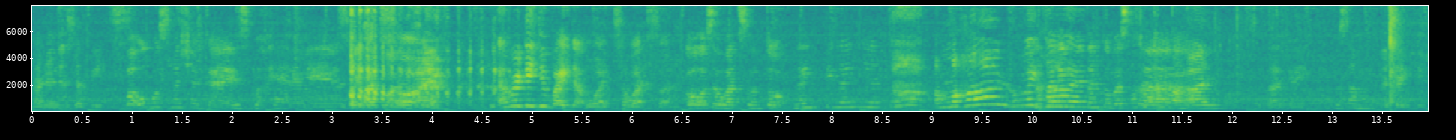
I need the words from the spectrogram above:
Lalo na sa face. Paubos na siya, guys. Baka naman. Sa Watson. Where did you buy that one? Sa Watson? Oo, sa Watson to. 99 yan. Ang mahal! Oh my God! Nakalimutan ko basta. Bakit ang mahal? Sa bagay. Basta mo. Effective.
